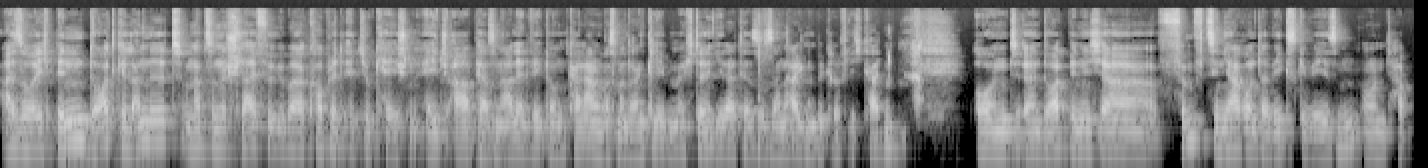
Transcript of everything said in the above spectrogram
Also ich bin dort gelandet und habe so eine Schleife über Corporate Education, HR, Personalentwicklung, keine Ahnung, was man dran kleben möchte. Jeder hat ja so seine eigenen Begrifflichkeiten. Und äh, dort bin ich ja 15 Jahre unterwegs gewesen und habe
